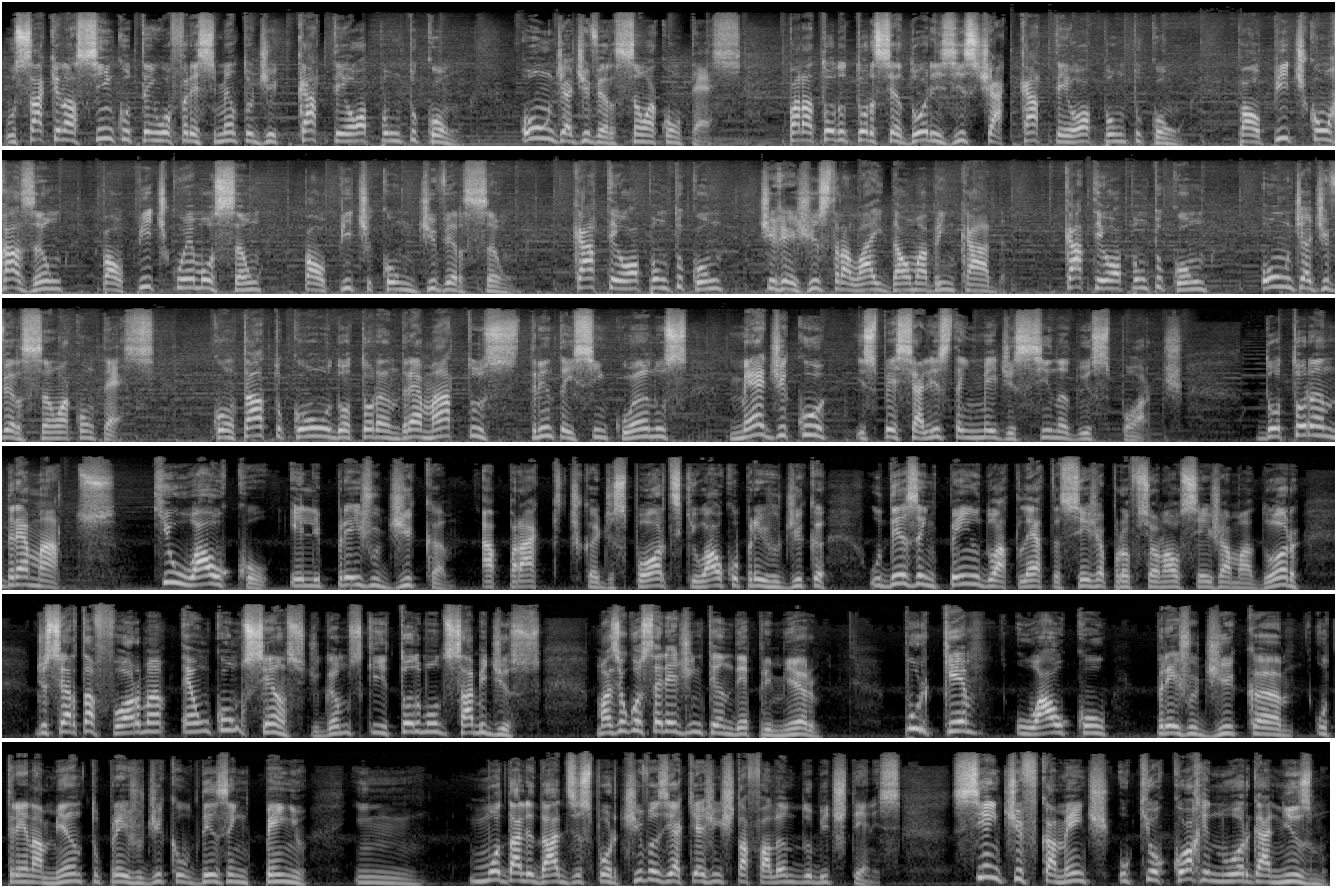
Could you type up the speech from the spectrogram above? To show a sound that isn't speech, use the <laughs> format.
O Saque na 5 tem o oferecimento de KTO.com, onde a diversão acontece. Para todo torcedor existe a KTO.com. Palpite com razão, palpite com emoção, palpite com diversão. KTO.com te registra lá e dá uma brincada. KTO.com, onde a diversão acontece. Contato com o Dr. André Matos, 35 anos, médico, especialista em medicina do esporte. Dr. André Matos, que o álcool ele prejudica a prática de esportes, que o álcool prejudica o desempenho do atleta, seja profissional, seja amador, de certa forma é um consenso, digamos que todo mundo sabe disso. Mas eu gostaria de entender primeiro por que o álcool prejudica o treinamento, prejudica o desempenho em modalidades esportivas e aqui a gente está falando do beach tênis. Cientificamente, o que ocorre no organismo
